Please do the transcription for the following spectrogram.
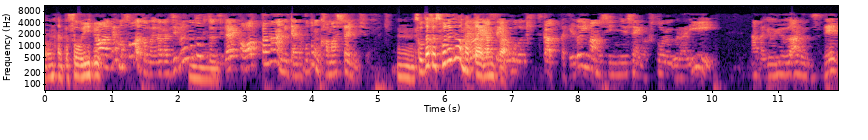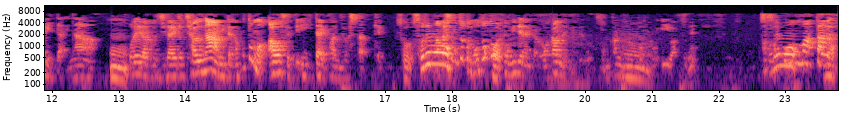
の、なんかそういう、あ、でもそうだと思うよ。だから自分の時と時代変わったな、みたいなこともかましたいんでしょ。うん、そう、だからそれがまたなん痩せる、ほどきつかったけど、今の新入社員が太るぐらい、なんか余裕あるんですね、みたいな。うん、俺らの時代とちゃうな、みたいなことも合わせて言いたい感じはしたっけ？そう、それも、私もちょっと元投稿見てないからわかんないんだけど、その感じの方もいいわけね。そそれれももまた、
